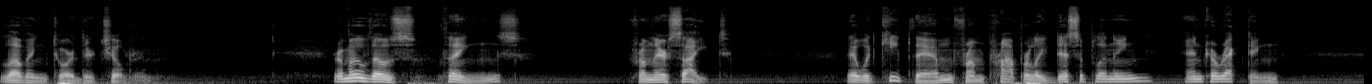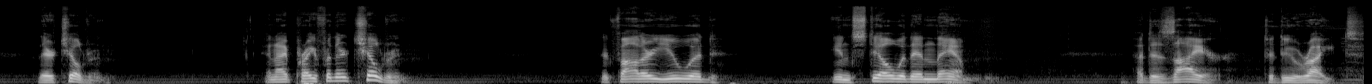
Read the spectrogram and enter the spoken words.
loving toward their children. Remove those things from their sight that would keep them from properly disciplining and correcting their children. And I pray for their children that, Father, you would instill within them a desire to do right,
